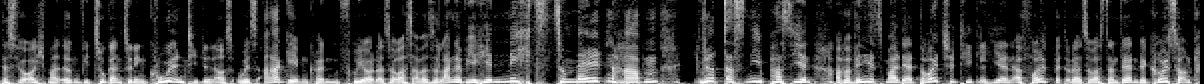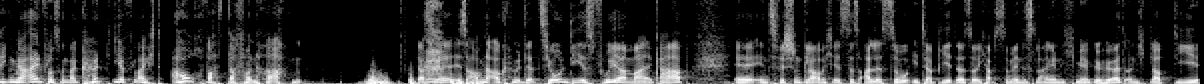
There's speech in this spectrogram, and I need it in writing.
dass wir euch mal irgendwie Zugang zu den coolen Titeln aus USA geben können, früher oder sowas, aber solange wir hier nichts zu melden haben, wird das nie passieren. Aber wenn jetzt mal der deutsche Titel hier ein Erfolg wird oder sowas, dann werden wir größer und kriegen mehr Einfluss und dann könnt ihr vielleicht auch was davon haben. Das äh, ist auch eine Argumentation, die es früher mal gab. Äh, inzwischen, glaube ich, ist das alles so etabliert. Also ich habe es zumindest lange nicht mehr gehört. Und ich glaube, die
